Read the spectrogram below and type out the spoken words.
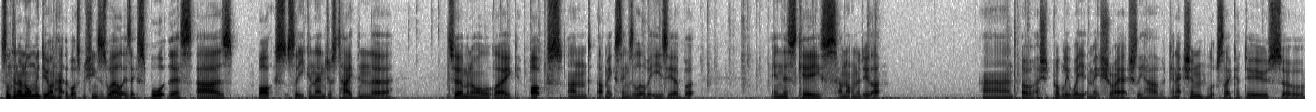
Something I normally do on Hack the Box machines as well is export this as box so that you can then just type in the terminal like box and that makes things a little bit easier but in this case I'm not going to do that and oh I should probably wait and make sure I actually have a connection looks like I do so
